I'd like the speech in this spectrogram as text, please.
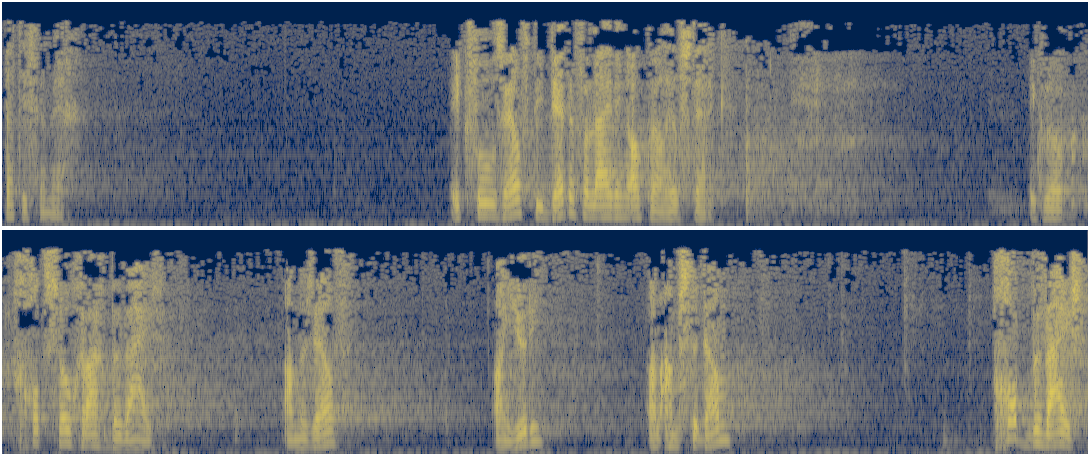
Dat is zijn weg. Ik voel zelf die derde verleiding ook wel heel sterk. Ik wil God zo graag bewijzen. Aan mezelf, aan jullie, aan Amsterdam. God bewijzen.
